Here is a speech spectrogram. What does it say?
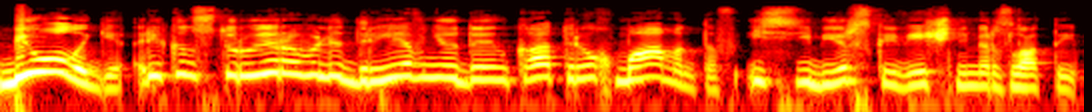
Биологи реконструировали древнюю ДНК трех мамонтов из сибирской вечной мерзлоты,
